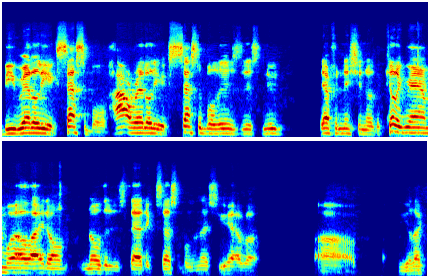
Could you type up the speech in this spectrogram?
be readily accessible. How readily accessible is this new definition of the kilogram? Well, I don't know that it's that accessible unless you have a uh, the, elect,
